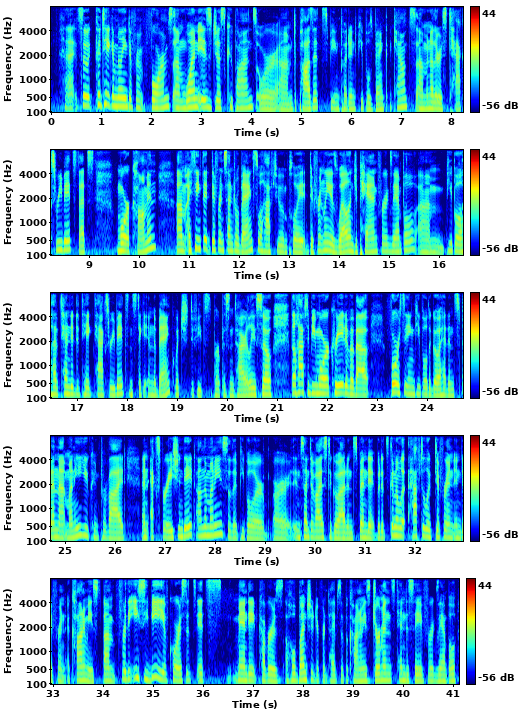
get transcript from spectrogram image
So it could take a million different forms. Um, one is just coupons or um, deposits being put into people's bank accounts. Um, another is tax rebates. That's more common. Um, I think that different central banks will have to employ it differently as well. In Japan, for example, um, people have tended to take tax rebates and stick it in the bank, which defeats the purpose entirely. So they'll have to be more creative about forcing people to go ahead and spend that money. You can provide an expiration date on the money so that people are, are incentivized to go out and spend it. But it's going to have to look different in different economies. Um, for the ECB, of course, its its mandate covers a whole bunch of different types of economies. Germans tend to save, for example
